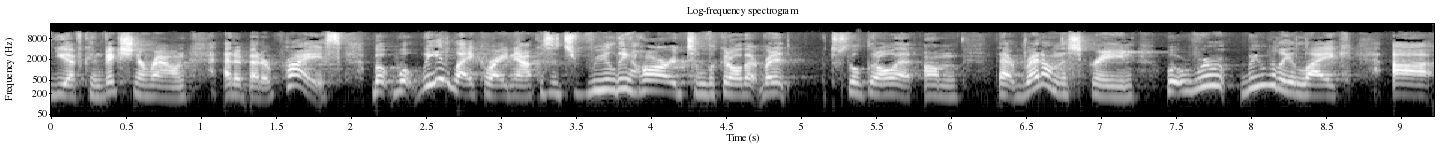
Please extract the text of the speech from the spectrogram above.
you have conviction around at a better price. But what we like right now, because it's really hard to look at all that Reddit to look at all that, um, that red on the screen, what we really like uh,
